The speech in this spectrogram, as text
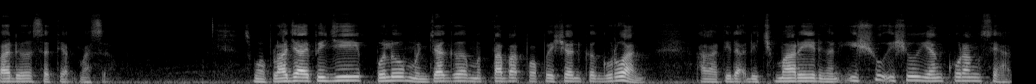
pada setiap masa. Semua pelajar IPG perlu menjaga martabat profesion keguruan agar tidak dicemari dengan isu-isu yang kurang sehat.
